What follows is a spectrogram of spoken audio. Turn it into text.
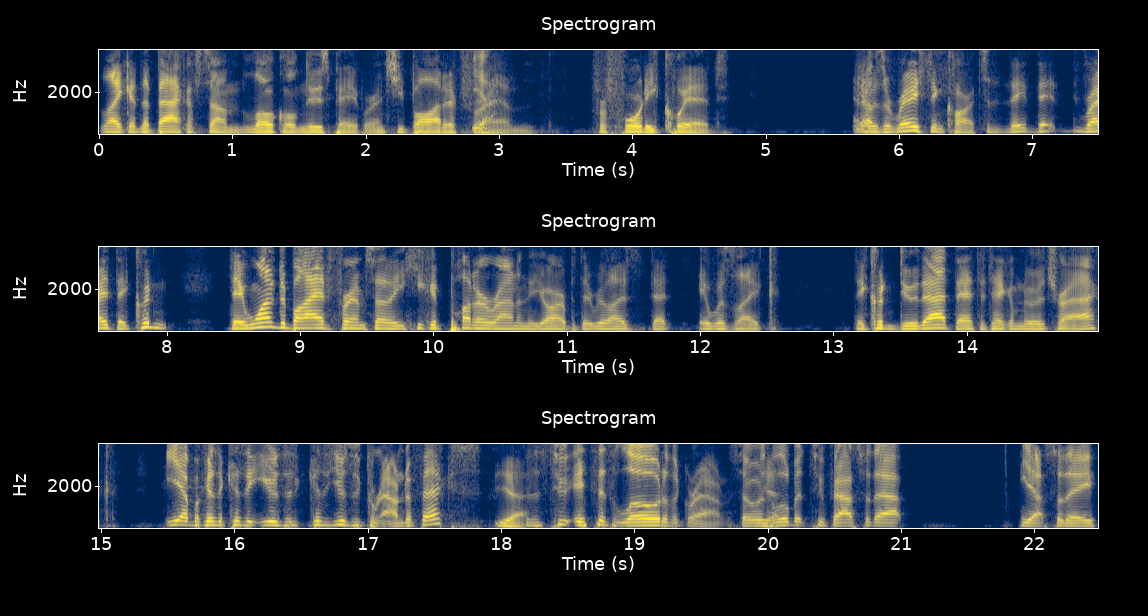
like in the back of some local newspaper, and she bought it for Yeah. him for forty quid, and it Yep. was a racing cart. So they, they right they couldn't. They wanted to buy it for him so that he could putter around in the yard, but they realized that it was like they couldn't do that. They had to take him to a track. Yeah, because because it uses because it uses ground effects. Yeah. 'Cause it's too it's it's low to the ground, so it was Yeah. a little bit too fast for that. Yeah, so they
